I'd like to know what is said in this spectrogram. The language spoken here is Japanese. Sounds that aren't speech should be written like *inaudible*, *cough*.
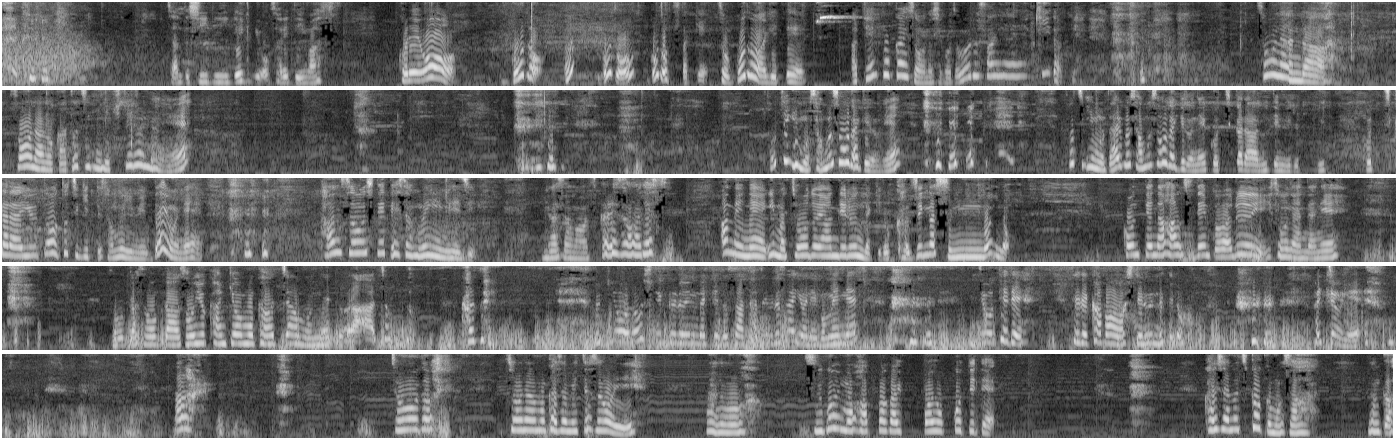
ちゃんと CD デビューをされています。これを5度、ん ?5 度 ?5 度っつったっけ？そう、5度上げて、あ、店舗改装の仕事、うるさいね。キーだって。そうなんだ。そうなのか、栃木に来てるんだね。栃木も寒そうだけどね。*laughs* 栃木もだいぶ寒そうだけどね、こっちから見てみる。こっちから言うと、栃木って寒いイメージだよね。*laughs* 乾燥してて寒いイメージ。皆様お疲れ様です。雨ね、今ちょうど止んでるんだけど、風がすんごいの。コンテナハウス電波悪い。そうなんだね。そうか、そうか。そういう環境も変わっちゃうもんね。うわー、ちょっと、風、吹き下ろしてくるんだけどさ、風うるさいよね。ごめんね。*laughs* 一応手で、手でカバーはしてるんだけど、*laughs* 入っちゃうね。あ、ちょうど、湘南の風めっちゃすごい。あの、すごいもう葉っぱがいっぱい落っこってて、会社の近くもさ、なんか、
